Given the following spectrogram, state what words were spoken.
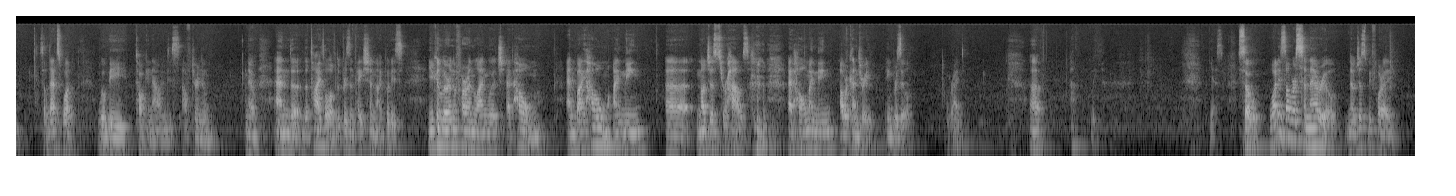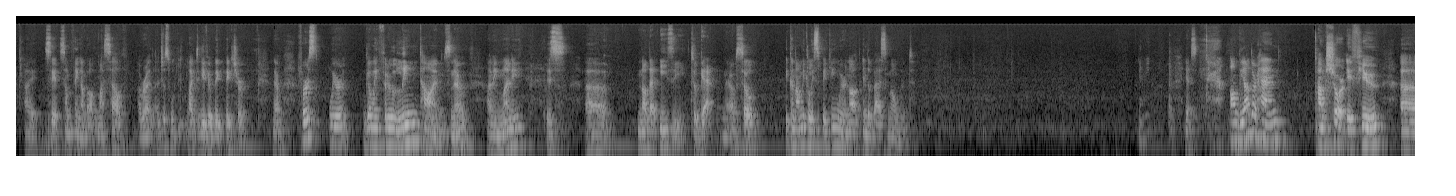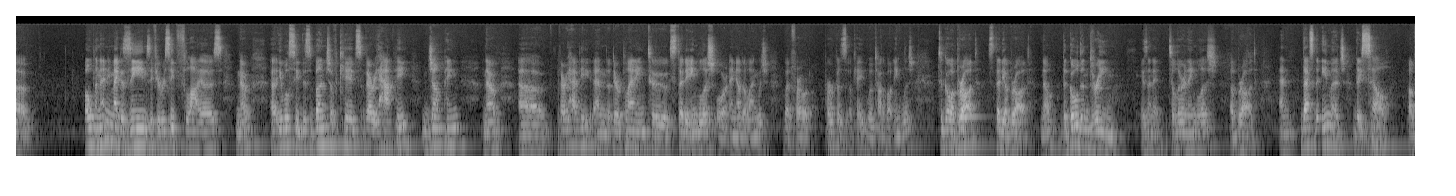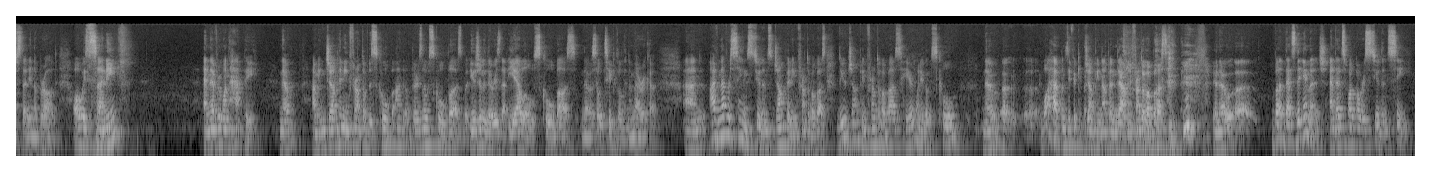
So that's what we'll be talking now in this afternoon. Know? And uh, the title of the presentation I put is, You can learn a foreign language at home. And by home, I mean uh, not just your house. at home, I mean our country in Brazil. All right? Uh, yes. So, what is our scenario? Now, just before I, I say something about myself, all right, I just would like to give you a big picture. Now, first, we're going through lean times, no? I mean, money is uh, not that easy to get, know? So, economically speaking, we're not in the best moment. Yes. On the other hand, I'm sure if you uh, open any magazines, if you receive flyers, you know, uh, you will see this bunch of kids very happy, jumping, you know, uh, very happy, and they're planning to study English or any other language, but for our purpose, okay, we'll talk about English, to go abroad, study abroad, no? The golden dream, isn't it, to learn English abroad. And that's the image they sell of studying abroad. Always sunny and everyone happy. No? I mean, jumping in front of the school bus, there's no school bus, but usually there is that yellow school bus, you know, so typical in America. And I've never seen students jumping in front of a bus. Do you jump in front of a bus here when you go to school? No? Uh, uh, what happens if you keep jumping up and down in front of a bus? you know, uh, but that's the image, and that's what our students see,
